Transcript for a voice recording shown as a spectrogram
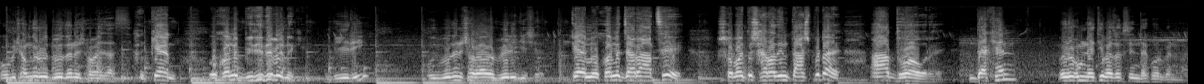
কবি সংঘের উদ্বোধনে সবাই যাচ্ছে। কেন? ওখানে বিড়ি দেবে নাকি? বিড়ি? উদ্বোধনী সবাই আবার বিড়ি কিসের? কেন? ওখানে যারা আছে সবাই তো সারাদিন তাস পেটায় আর ধোয়া ওড়ায়। দেখেন ওইরকম নেতিবাচক চিন্তা করবেন না।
